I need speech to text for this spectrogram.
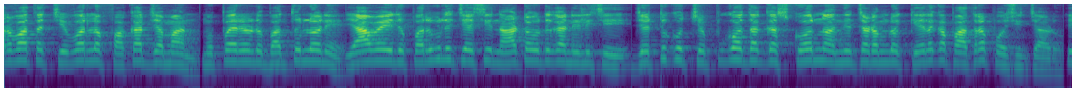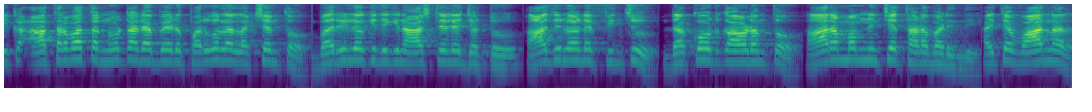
తర్వాత చివర్లో ఫకర్ జమాన్ ముప్పై రెండు బంతుల్లోనే యాభై ఐదు పరుగులు చేసి నాటౌట్గా నిలిచి జట్టుకు చెప్పుకోదగ్గ స్కోర్ను అందించడంలో కీలక పాత్ర పోషించాడు. ఇక ఆ తర్వాత నూట డెబ్బై ఏడు పరుగుల లక్ష్యంతో బరిలోకి దిగిన ఆస్ట్రేలియా జట్టు ఆదిలోనే ఫించు డకౌట్ కావడంతో ఆరంభం నుంచే తడబడింది. అయితే వార్నర్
